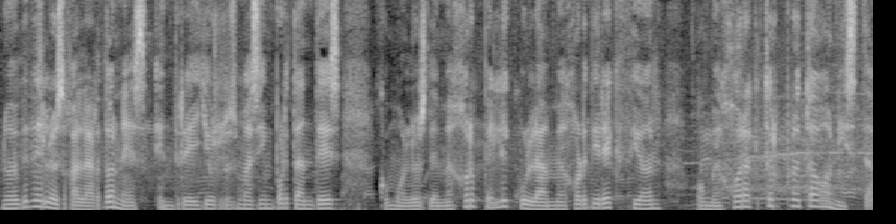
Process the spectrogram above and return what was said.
nueve de los galardones, entre ellos los más importantes como los de Mejor Película, Mejor Dirección o Mejor Actor Protagonista.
